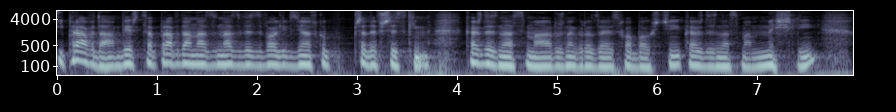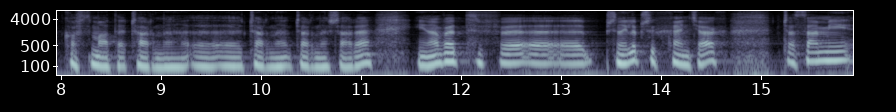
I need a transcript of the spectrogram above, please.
i prawda. Wiesz co, prawda nas, nas wyzwoli w związku przede wszystkim. Każdy z nas ma różnego rodzaju słabości, każdy z nas ma myśli kosmate, czarne, e, e czarne, czarne, szare i nawet w, e, e, przy najlepszych chęciach czasami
